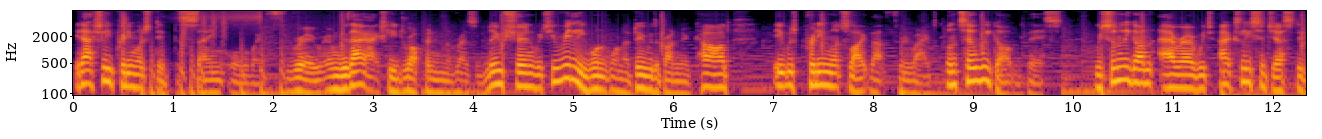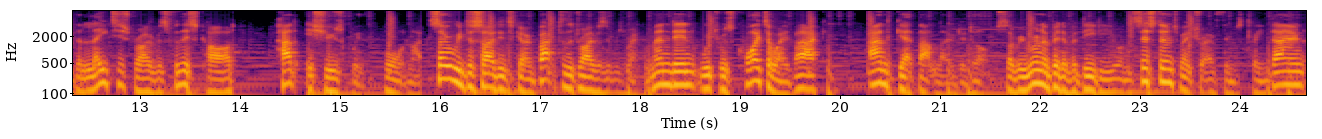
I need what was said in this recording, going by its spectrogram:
it actually pretty much did the same all the way through and without actually dropping the resolution, which you really wouldn't want to do with a brand new card, it was pretty much like that throughout, until we got this. We suddenly got an error which actually suggested the latest drivers for this card had issues with Fortnite. So we decided to go back to the drivers it was recommending, which was quite a way back, and get that loaded up. So we run a bit of a DDU on the system to make sure everything was cleaned down,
